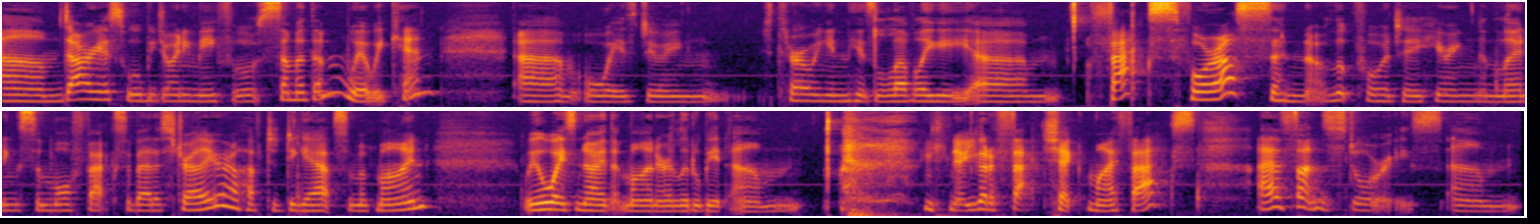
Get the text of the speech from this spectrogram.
Um, Darius will be joining me for some of them where we can. Um, always doing throwing in his lovely um, facts for us, and I look forward to hearing and learning some more facts about Australia. I'll have to dig out some of mine. We always know that mine are a little bit, um, you know, you got to fact check my facts. I have fun stories, um,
